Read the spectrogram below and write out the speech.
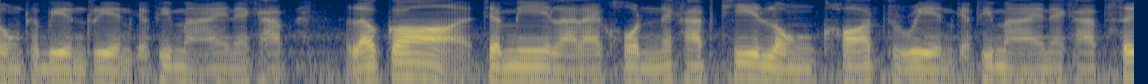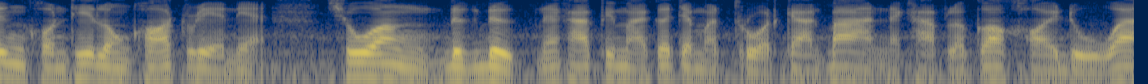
ลงทะเบียนเรียนกับพี่ไม้นะครับแล้วก็จะมีหลายๆคนนะครับที่ลงคอร์สเรียนกับพี่ไม้นะครับซึ่งคนที่ลงคอร์สเรียนเนี่ยช่วงดึกๆนะครับพี่ไม้ก็จะมาตรวจการบ้านนะครับแล้วก็คอยดูว่า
